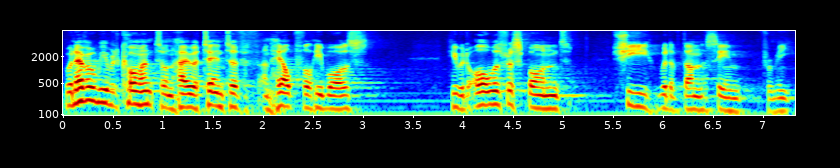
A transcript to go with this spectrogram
Whenever we would comment on how attentive and helpful he was, he would always respond, She would have done the same for me.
